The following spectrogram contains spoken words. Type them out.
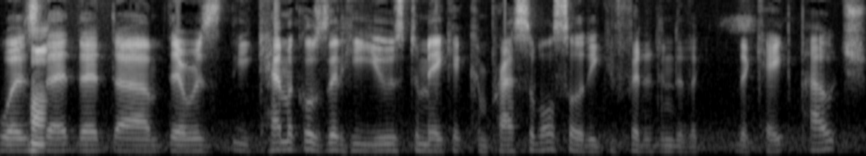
was Huh. that that um, there was the chemicals that he used to make it compressible so that he could fit it into the, the cape pouch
